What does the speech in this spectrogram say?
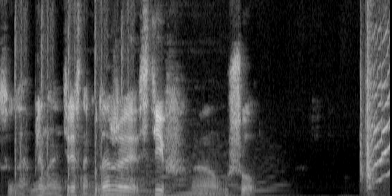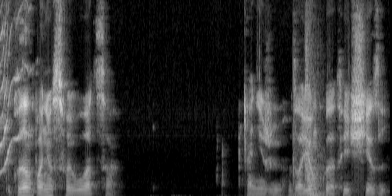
Сюда. Блин, а интересно, куда же Стив э, ушел? Куда он понес своего отца? Они же вдвоем куда-то исчезли.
